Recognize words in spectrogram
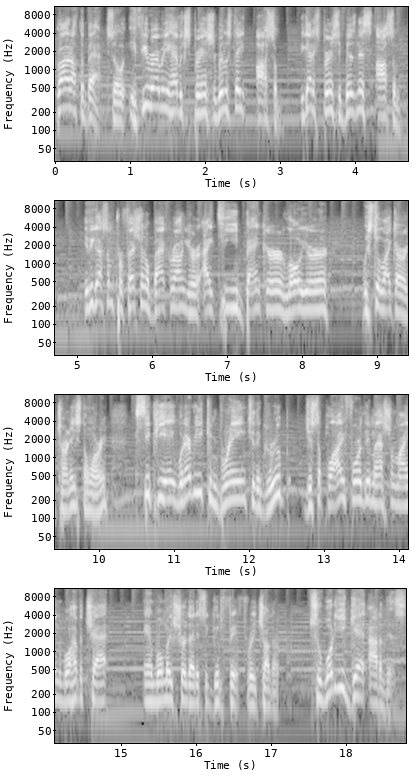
right off the bat. So if you already have experience in real estate, awesome. You got experience in business, awesome. If you got some professional background, you're IT, banker, lawyer, we still like our attorneys, don't worry. CPA, whatever you can bring to the group, just apply for the mastermind. We'll have a chat and we'll make sure that it's a good fit for each other. So, what do you get out of this?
